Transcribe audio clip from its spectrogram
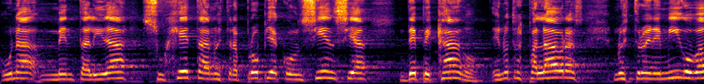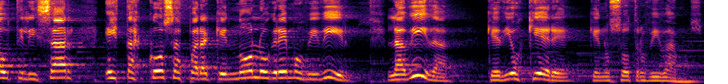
una mentalidad sujeta a nuestra propia conciencia de pecado. En otras palabras, nuestro enemigo va a utilizar estas cosas para que no logremos vivir la vida que Dios quiere que nosotros vivamos.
